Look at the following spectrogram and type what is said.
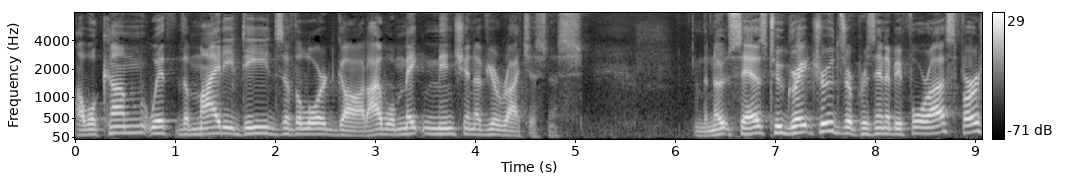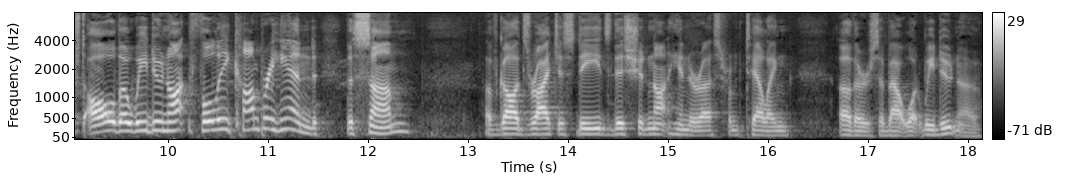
I will come with the mighty deeds of the Lord God. I will make mention of your righteousness. And the note says two great truths are presented before us. First, although we do not fully comprehend the sum of God's righteous deeds, this should not hinder us from telling others about what we do know.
